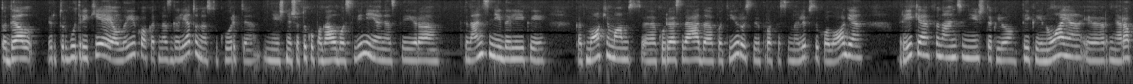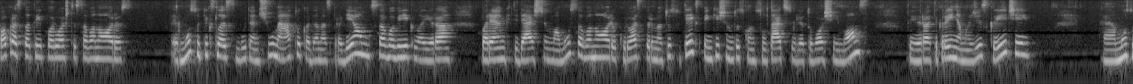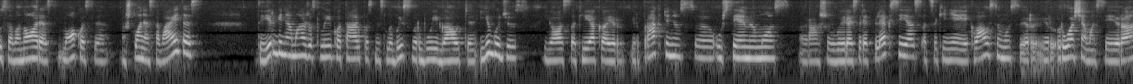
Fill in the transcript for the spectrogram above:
Todėl ir turbūt reikėjo laiko, kad mes galėtume sukurti neišnešiotukų pagalbos liniją, nes tai yra finansiniai dalykai, kad mokymams, e, kuriuos veda patyrus ir profesionali psichologija, reikia finansinių išteklių, tai kainuoja ir nėra paprasta tai paruošti savanorius. Ir mūsų tikslas būtent šių metų, kada mes pradėjom savo veiklą, yra parengti 10 mamų savanorių, kuriuos per metus suteiks 500 konsultacijų Lietuvo šeimoms. Tai yra tikrai nemaži skaičiai. E, mūsų savanorės mokosi 8 savaitės. Tai irgi nemažas laiko tarpas, nes labai svarbu įgauti įgūdžius. Jos atlieka ir, ir praktinius e, užsiemimus, rašo įvairias refleksijas, atsakinėja į klausimus ir, ir ruošiamasi yra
